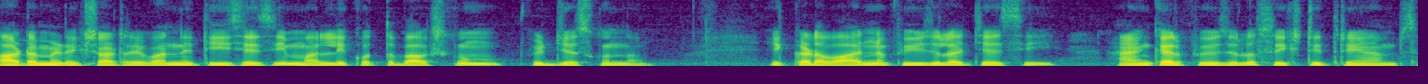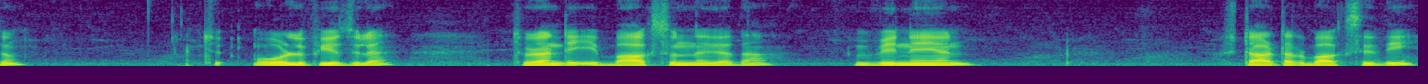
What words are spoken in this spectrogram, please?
ఆటోమేటిక్ స్టార్టర్ ఇవన్నీ తీసేసి మళ్ళీ కొత్త బాక్స్కు ఫిట్ చేసుకుందాం. ఇక్కడ వాడిన ఫ్యూజులు వచ్చేసి యాంకర్ ఫ్యూజులు సిక్స్టీ త్రీ యాంప్స్ ఓల్డ్ ఫ్యూజులే. చూడండి ఈ బాక్స్ ఉంది కదా. వినయన్ స్టార్టర్ బాక్స్ ఇది.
